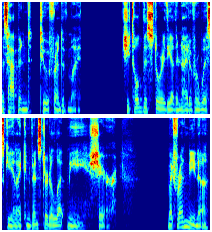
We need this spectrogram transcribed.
This happened to a friend of mine. She told this story the other night over whiskey, and I convinced her to let me share. My friend Nina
